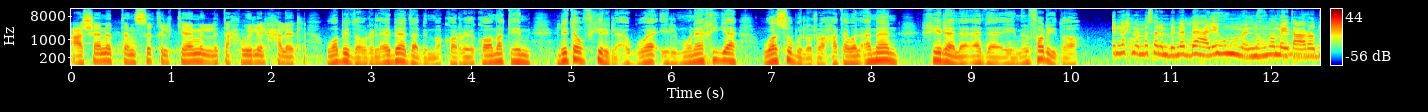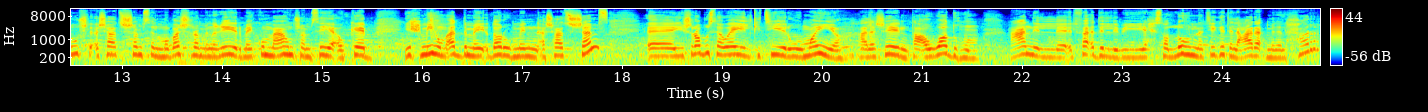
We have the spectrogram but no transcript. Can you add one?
عشان التنسيق الكامل لتحويل الحالات. وبدور العبادة بمقر إقامتهم لتوفير الأجواء المناخية وسبل الراحة والأمان خلال أدائهم الفريضة. إن إحنا مثلا بننبه عليهم إن هم ما يتعرضوش لأشعة الشمس المباشرة من غير ما يكون معاهم شمسية أو كاب يحميهم قد ما يقدروا من أشعة الشمس آه، يشربوا سوائل كتير ومية علشان تعوضهم عن ال- الفقد اللي بيحصل لهم نتيجة العرق من الحر.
